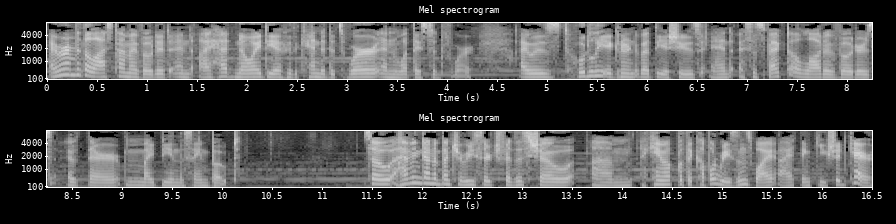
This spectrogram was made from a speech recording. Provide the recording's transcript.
I remember the last time I voted and I had no idea who the candidates were and what they stood for. I was totally ignorant about the issues, and I suspect a lot of voters out there might be in the same boat. So, having done a bunch of research for this show, um, I came up with a couple reasons why I think you should care.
